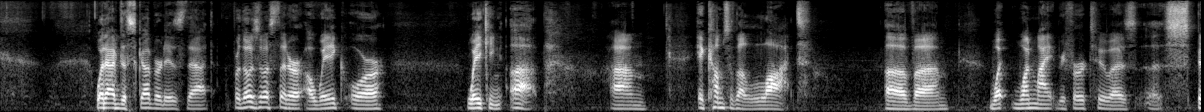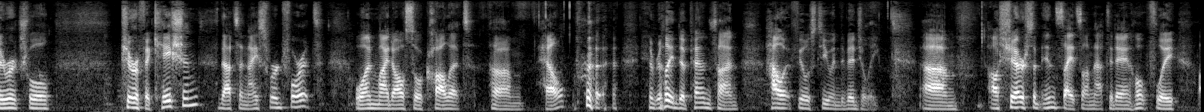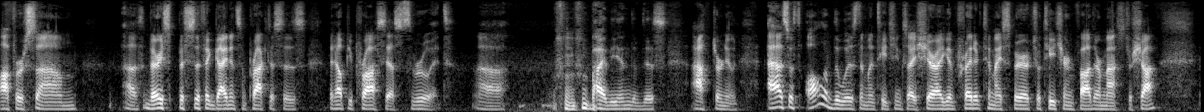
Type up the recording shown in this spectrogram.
what I've discovered is that for those of us that are awake or waking up, um, it comes with a lot of um, what one might refer to as spiritual purification. That's a nice word for it. One might also call it um, hell. it really depends on how it feels to you individually. Um, I'll share some insights on that today and hopefully offer some uh, very specific guidance and practices that help you process through it uh, by the end of this afternoon. As with all of the wisdom and teachings I share, I give credit to my spiritual teacher and father, Master Sha.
